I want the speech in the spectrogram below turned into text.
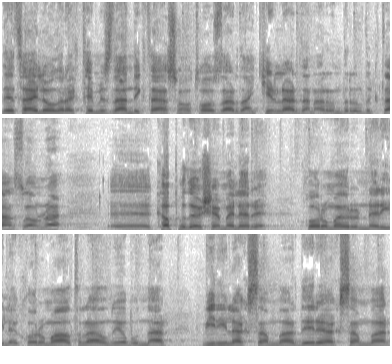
detaylı olarak temizlendikten sonra tozlardan, kirlerden arındırıldıktan sonra e, kapı döşemeleri koruma ürünleriyle koruma altına alınıyor. Bunlar vinil aksamlar, deri aksamlar.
